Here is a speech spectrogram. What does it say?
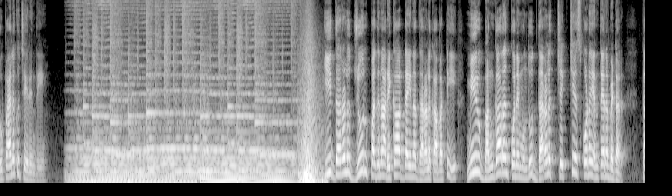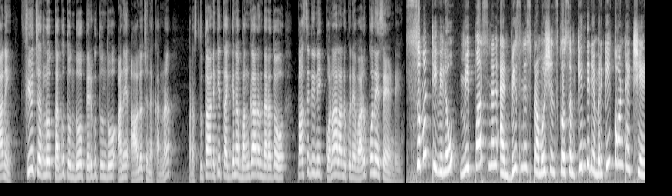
రూపాయలకు చేరింది. ఈ ధరలు జూన్ పదిన రికార్డ్ అయిన ధరలు కాబట్టి మీరు బంగారం కొనే ముందు ధరలు చెక్ చేసుకోవడం ఎంతైనా బెటర్. కానీ ఫ్యూచర్లో తగ్గుతుందో పెరుగుతుందో అనే ఆలోచన కన్నా ప్రస్తుతానికి తగ్గిన బంగారం ధరతో పసిడిని కొనాలనుకునే వారు కొనేసేయండి. సుమన్ టీవీలో మీ పర్సనల్ అండ్ బిజినెస్ ప్రమోషన్స్ కోసం కింది నెంబర్కి కాంటాక్ట్ చేయండి.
